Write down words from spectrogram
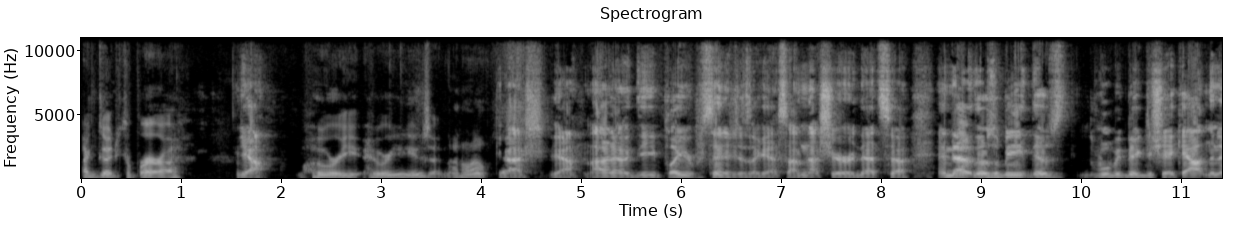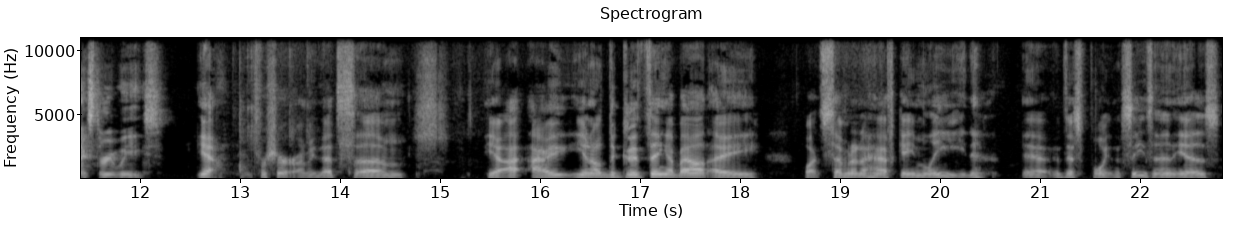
a good Cabrera. Yeah. Who are you? Who are you using? I don't know. Gosh, yeah, I don't know. Do you play your percentages? I guess I'm not sure. That's uh, and that those will be those will be big to shake out in the next three weeks. Yeah, for sure. I mean, that's um, yeah. I, I you know the good thing about a what seven and a half game lead uh, at this point in the season is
